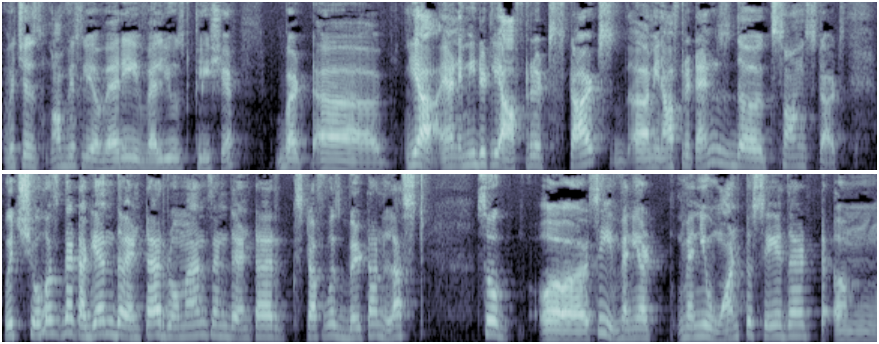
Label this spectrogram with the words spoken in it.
which is obviously a very well used cliche. But uh, yeah, and immediately after it starts, I mean after it ends, the song starts, which shows that again the entire romance and the entire stuff was built on lust. So uh, see when you're when you want to say that um,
